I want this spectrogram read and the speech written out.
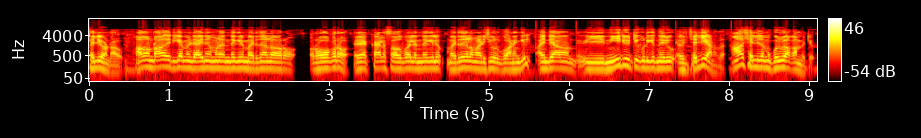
ശല്യം ഉണ്ടാകും അതുണ്ടാകാതിരിക്കാൻ വേണ്ടി അതിന് നമ്മൾ എന്തെങ്കിലും മരുന്നുകളോ റോഗറോ ഏക്കാലസോ അതുപോലെ എന്തെങ്കിലും മരുന്നുകൾ അടിച്ചു കൊടുക്കുകയാണെങ്കിൽ അതിന്റെ ആ ഈ നീരുറ്റി കുടിക്കുന്ന ഒരു ശല്യമാണത് ആ ശല്യം നമുക്ക് ഒഴിവാക്കാൻ പറ്റും.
